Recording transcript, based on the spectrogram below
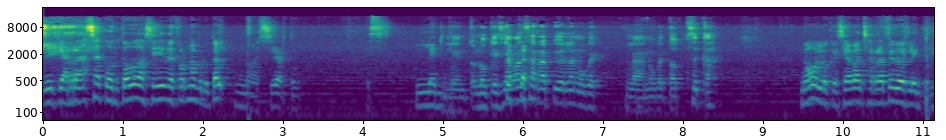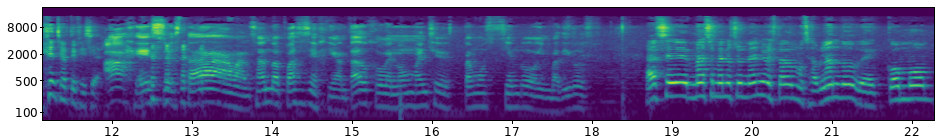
Y que arrasa con todo así de forma brutal. No es cierto. Es lento. Lento. Lo que sí avanza rápido es la nube, la nube tóxica. No, lo que sí avanza rápido es la inteligencia artificial. Ah, eso está avanzando a pasos agigantados, joven. No manches, estamos siendo invadidos. Hace más o menos un año estábamos hablando de cómo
